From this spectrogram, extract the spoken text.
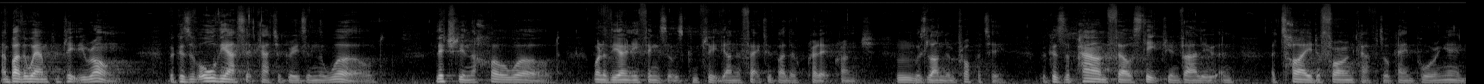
And by the way, I'm completely wrong, because of all the asset categories in the world, literally in the whole world, one of the only things that was completely unaffected by the credit crunch mm. was London property, because the pound fell steeply in value and a tide of foreign capital came pouring in.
